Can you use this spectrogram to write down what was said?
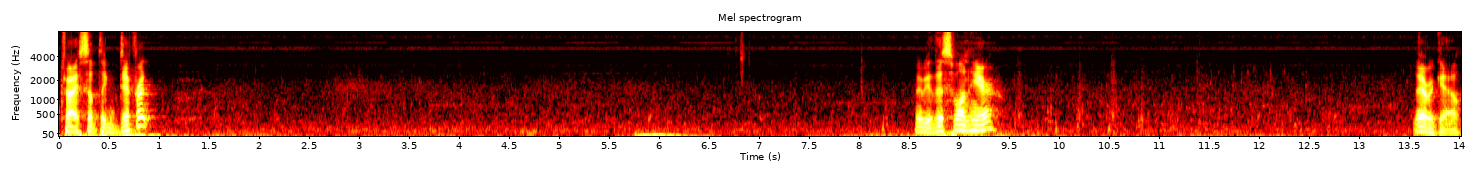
Try something different. Maybe this one here. There we go.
